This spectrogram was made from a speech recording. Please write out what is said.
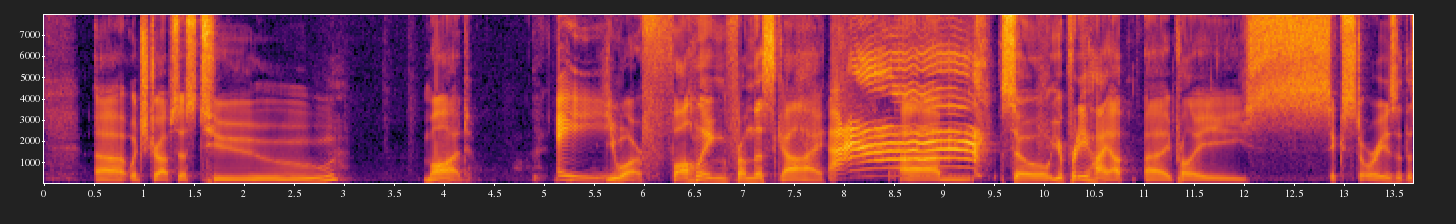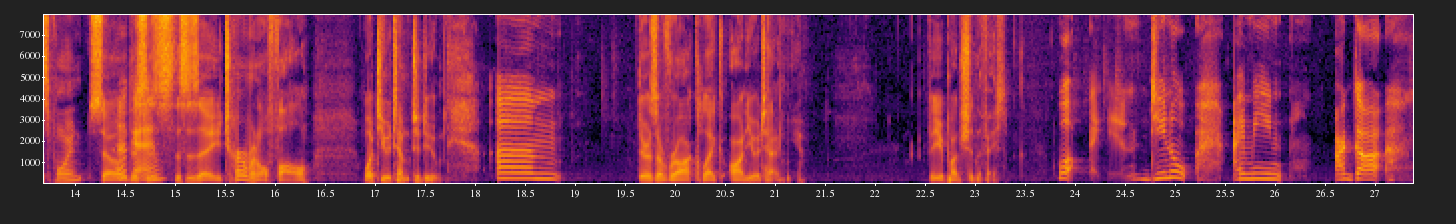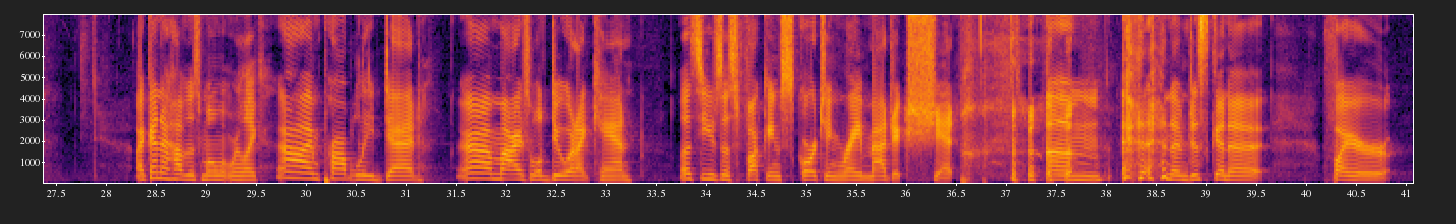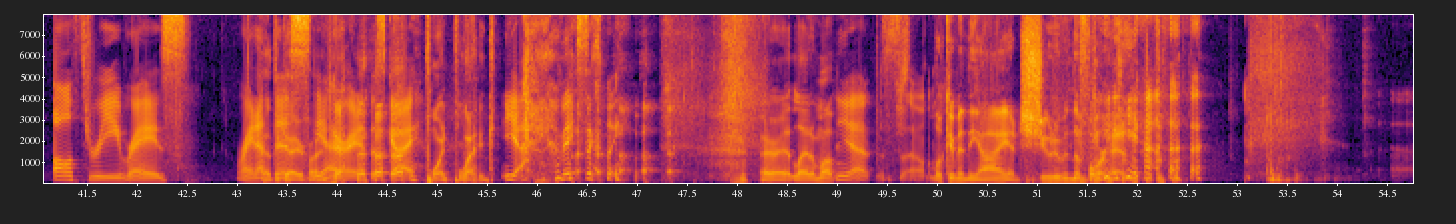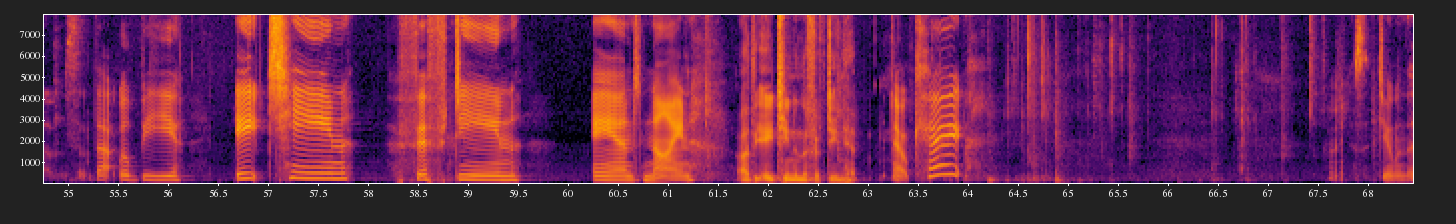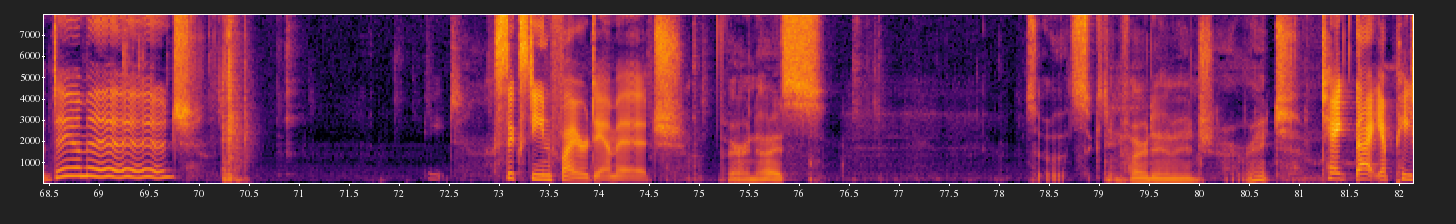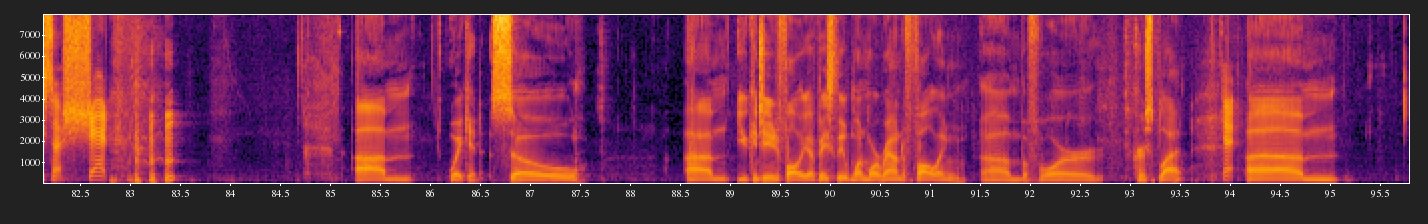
uh, which drops us to Maude. Hey. You are falling from the sky. Um, so you're pretty high up. Uh, you're probably six stories at this point. So this is this is a terminal fall. What do you attempt to do? Um. There's a Vrock like on you attacking you that you punched in the face. Well, do you know? I mean, I got. I kind of have this moment where, like, ah, I'm probably dead. Ah, might as well do what I can. Let's use this fucking scorching ray magic shit. um, and I'm just gonna fire all three rays right at, At the guy this. yeah, right at this guy. Point blank. Yeah, basically. All right, light him up. Yeah. So Look him in the eye and shoot him in the forehead. So that will be 18, 15, and 9. Uh, the 18 and the 15 hit. Okay. Alright, so doing the damage. 8. 16 fire damage. Very nice. So that's 16 fire damage. All right. Take that, you piece of shit. Um, wicked. So um, you continue to fall. You have basically one more round of falling um, before Curse Splat. Okay. Um,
